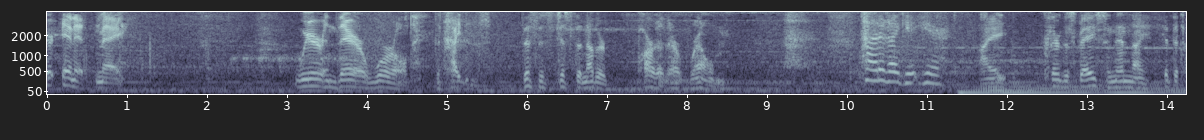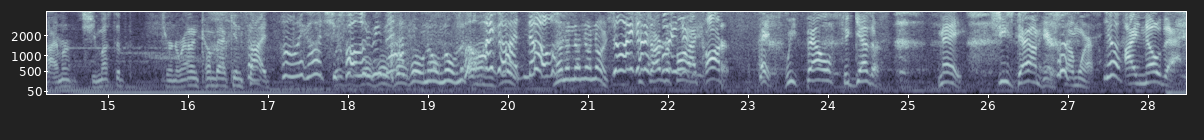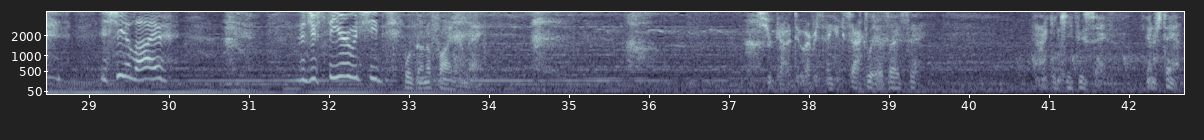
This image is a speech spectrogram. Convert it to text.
We're in it, May. We're in their world, the Titans. This is just another part of their realm. How did I get here? I cleared the space and then I hit the timer. She must have turned around and come back inside. Oh my god, she followed me whoa, back! Whoa, whoa, no, no, listen. Oh my god, no! No, no, no, no, no. No, I she gotta started to fall. her. I caught her. Hey, we fell together. May, she's down here somewhere. Yeah. I know that. Is she alive? Did you see her when she... We're gonna find her, May. You gotta do everything exactly as I say. And I can keep you safe. Do You understand?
